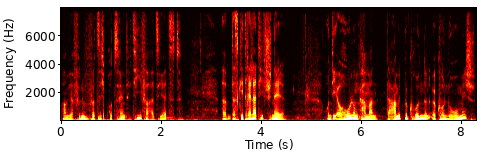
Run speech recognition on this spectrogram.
waren wir 45 Prozent tiefer als jetzt. Ähm, das geht relativ schnell. Und die Erholung kann man damit begründen, ökonomisch,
